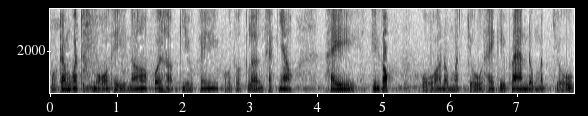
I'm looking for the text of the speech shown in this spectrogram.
một trong quá trình mổ thì nó phối hợp nhiều cái phẫu thuật lớn khác nhau thay cái gốc của động mạch chủ thay cái van động mạch chủ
